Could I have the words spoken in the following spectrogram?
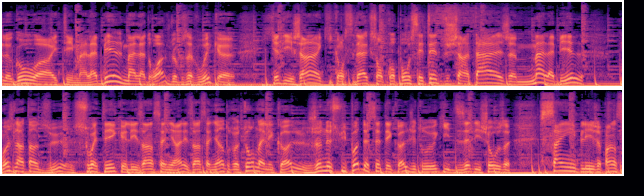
Legault a été malhabile, maladroit? Je dois vous avouer que il y a des gens qui considèrent que son propos c'était du chantage malhabile. Moi, je l'ai entendu souhaiter que les enseignants, les enseignantes retournent à l'école. Je ne suis pas de cette école. J'ai trouvé qu'il disait des choses simples et, je pense,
